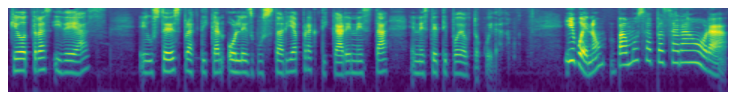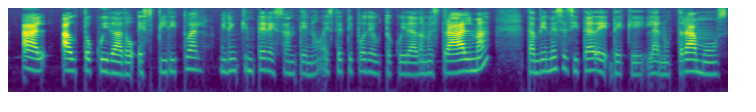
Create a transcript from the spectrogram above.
qué otras ideas eh, ustedes practican o les gustaría practicar en esta en este tipo de autocuidado. Y bueno, vamos a pasar ahora al autocuidado espiritual. Miren qué interesante, ¿no? Este tipo de autocuidado. Nuestra alma también necesita de, que la nutramos,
